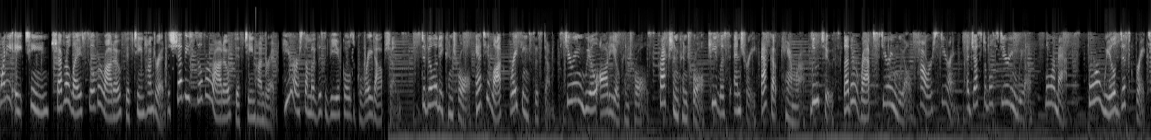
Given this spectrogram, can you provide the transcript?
2018 Chevrolet Silverado 1500. The Chevy Silverado 1500. Here are some of this vehicle's great options. Stability control, anti-lock braking system, steering wheel audio controls, traction control, keyless entry, backup camera, Bluetooth, leather wrapped steering wheel, power steering, adjustable steering wheel, floor mats, four-wheel disc brakes,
